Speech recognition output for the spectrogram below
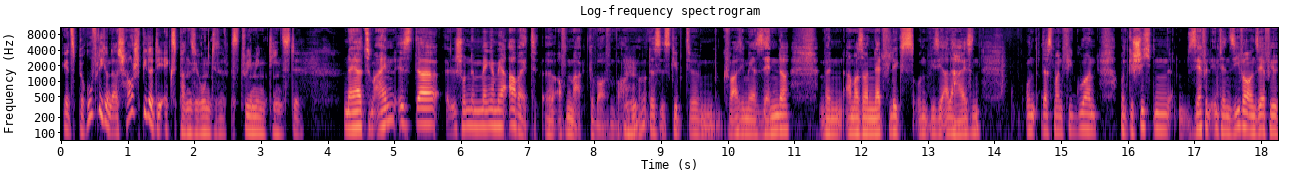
jetzt beruflich und als Schauspieler die Expansion dieser Streaming-Dienste? Naja, zum einen ist da schon eine Menge mehr Arbeit äh, auf den Markt geworfen worden. Ne? Das, es gibt ähm, quasi mehr Sender, wenn Amazon, Netflix und wie sie alle heißen. Und dass man Figuren und Geschichten sehr viel intensiver und sehr viel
